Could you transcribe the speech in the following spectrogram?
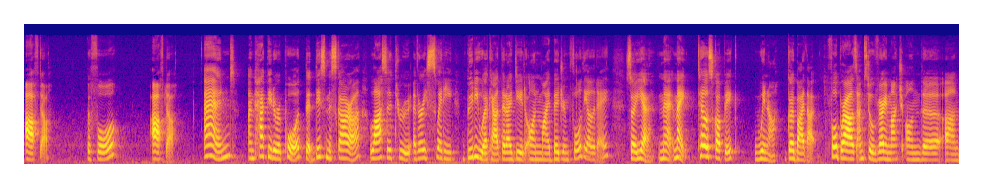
after, before, after. And I'm happy to report that this mascara lasted through a very sweaty booty workout that I did on my bedroom floor the other day. So yeah, mate, telescopic winner. Go buy that. For brows, I'm still very much on the um,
